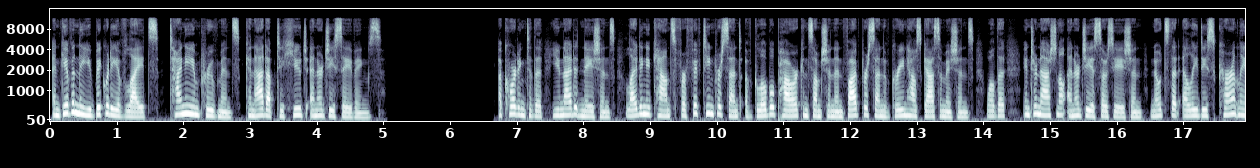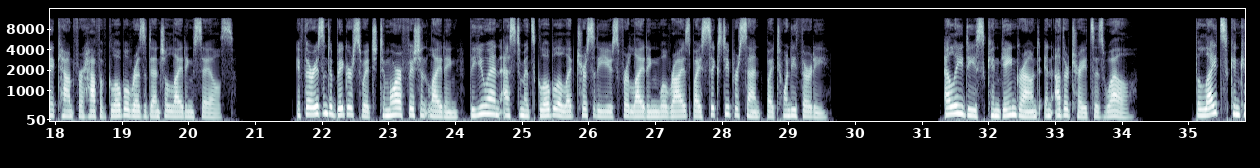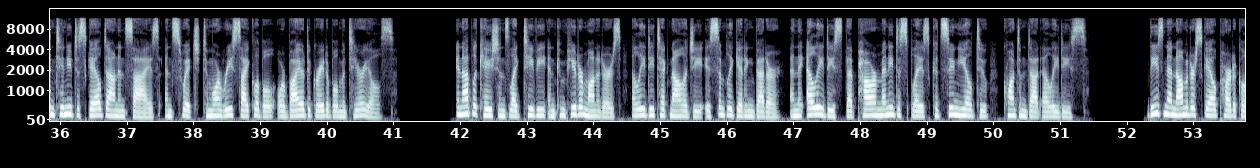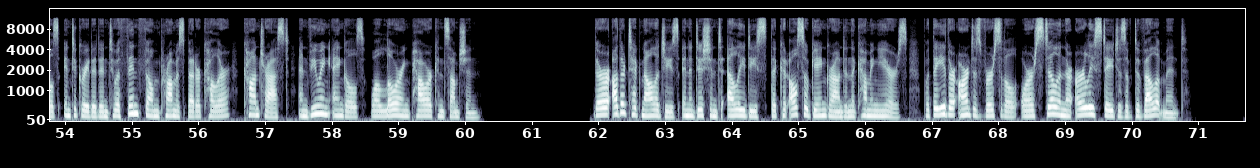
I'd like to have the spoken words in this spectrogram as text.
And given the ubiquity of lights, tiny improvements can add up to huge energy savings. According to the United Nations, lighting accounts for 15% of global power consumption and 5% of greenhouse gas emissions, while the International Energy Association notes that LEDs currently account for half of global residential lighting sales. If there isn't a bigger switch to more efficient lighting, the UN estimates global electricity use for lighting will rise by 60% by 2030. LEDs can gain ground in other traits as well. The lights can continue to scale down in size and switch to more recyclable or biodegradable materials. In applications like TV and computer monitors, LED technology is simply getting better, and the LEDs that power many displays could soon yield to quantum dot LEDs. These nanometer scale particles integrated into a thin film promise better color, contrast, and viewing angles while lowering power consumption. There are other technologies in addition to LEDs that could also gain ground in the coming years, but they either aren't as versatile or are still in their early stages of development.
